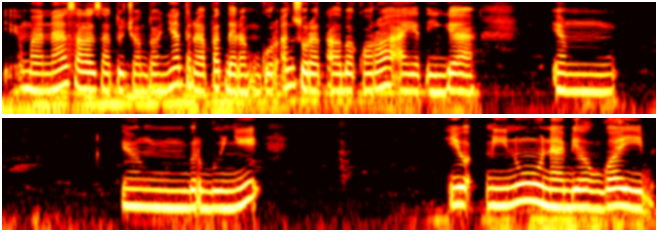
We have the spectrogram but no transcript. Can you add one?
yang mana salah satu contohnya terdapat dalam Quran surat Al-Baqarah ayat 3 yang yang berbunyi yu'minuna bil ghaib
